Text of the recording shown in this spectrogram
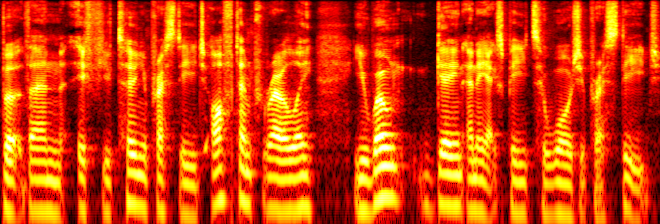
But then if you turn your prestige off temporarily, you won't gain any XP towards your prestige.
